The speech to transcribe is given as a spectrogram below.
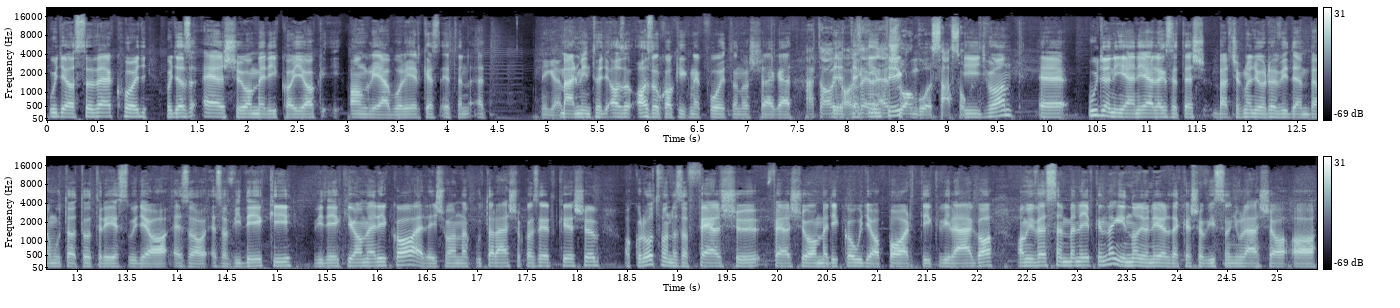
ugye a szöveg, hogy, hogy az első amerikaiak Angliából érkeztek, hát Igen. Mármint, hogy az, azok, akiknek folytonosságát Hát az- az tekintik. első angol szászok. Így van. E, ugyanilyen jellegzetes, bár csak nagyon röviden bemutatott rész, ugye a, ez, a, ez a vidéki, vidéki Amerika, erre is vannak utalások azért később. Akkor ott van az a felső, felső Amerika, ugye a partik világa, amivel szemben egyébként megint nagyon érdekes a viszonyulása a,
